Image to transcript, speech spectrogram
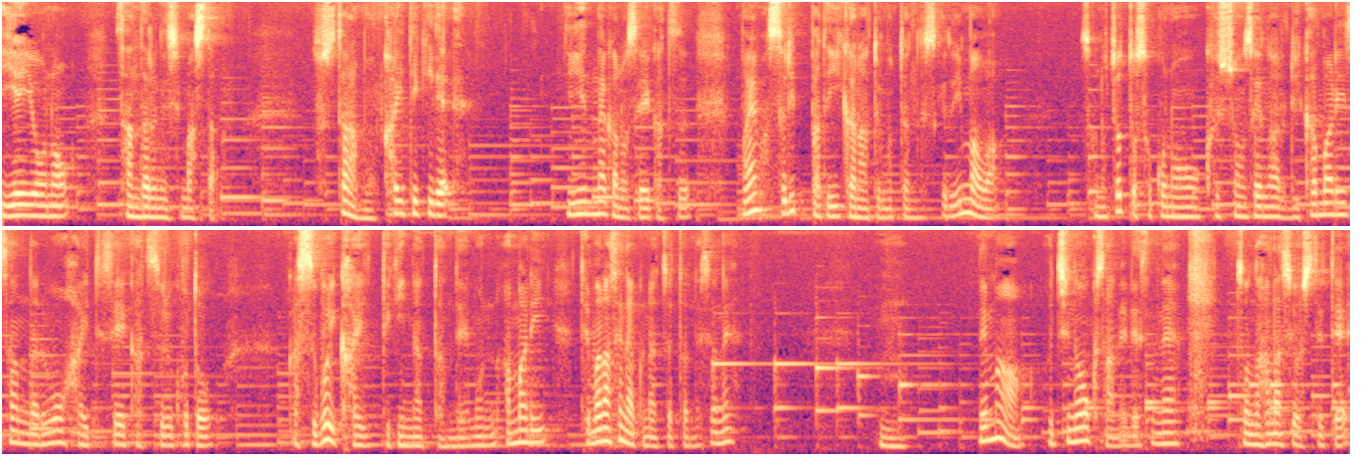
家用のサンダルにしましたそしたらもう快適で家の中の生活前はスリッパでいいかなと思ったんですけど今はそのちょっとそこのクッション性のあるリカバリーサンダルを履いて生活することがすごい快適になったんでもうあんまり手放せなくなっちゃったんですよね。うん、でまあうちの奥さんでですねそんな話をしてて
